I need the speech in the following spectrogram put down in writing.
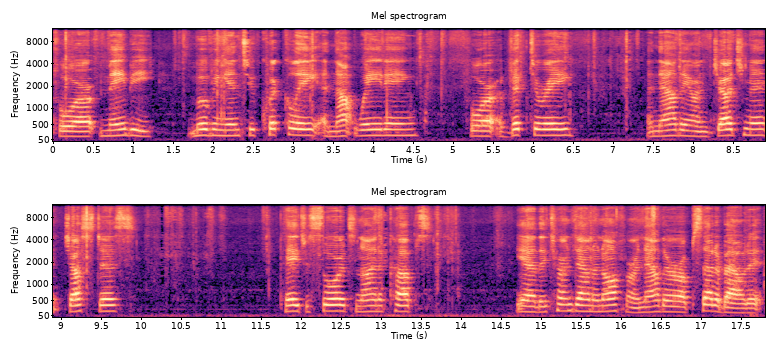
for maybe moving in too quickly and not waiting for a victory. And now they are in judgment, justice. Page of Swords, Nine of Cups. Yeah, they turned down an offer and now they're upset about it.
